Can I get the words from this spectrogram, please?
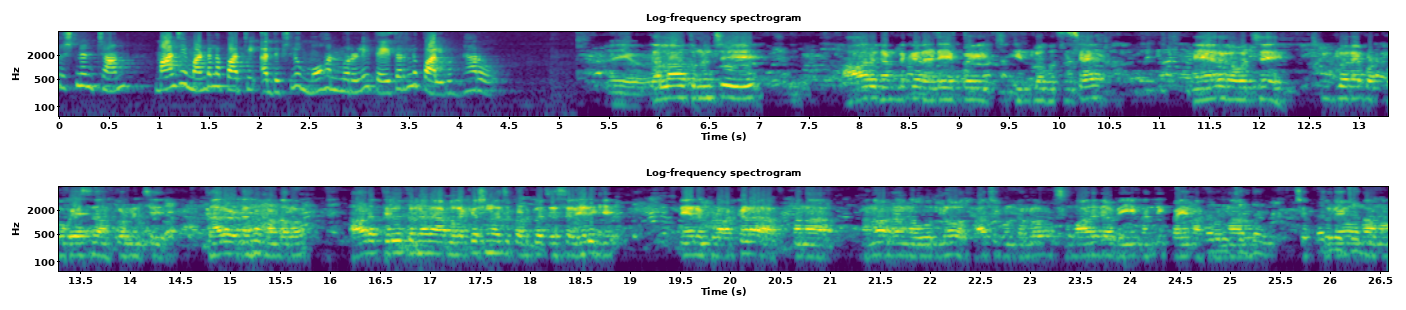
కృష్ణన్ చాంద్ మాజీ మండల పార్టీ అధ్యక్షులు మోహన్ మురళి తదితరులు పాల్గొన్నారు. తెల్లవారు నుంచి ఆరు గంటలకే రెడీ అయిపోయి ఇంట్లో కూర్చుంటే నేరుగా వచ్చి ఇంట్లోనే పట్టుకోపోయేసి అక్కడి నుంచి కారవటం మండలం. ఆడ తిరుగుతున్న లొకేషన్ వచ్చి పట్టుకొచ్చేసే వేడికి. నేను ఇప్పుడు అక్కడ మన మనోహరంగ ఊర్లో కాచిగుంటలో సుమారుగా వెయ్యి మందికి పైన ఉన్నారు. చెప్తూనే ఉన్నాము.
